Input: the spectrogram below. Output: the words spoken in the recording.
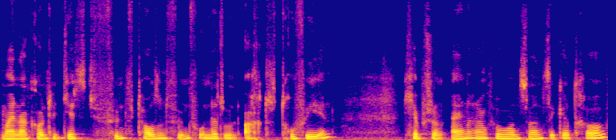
mein Account hat jetzt 5508 Trophäen. Ich habe schon einen Rang 25er drauf.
